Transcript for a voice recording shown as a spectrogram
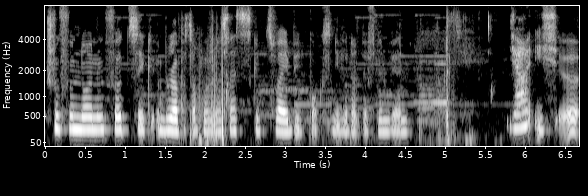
Stufe 49 im Brawl Pass abholen. Das heißt, es gibt zwei Big Boxen, die wir dann öffnen werden. Ja, ich äh,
